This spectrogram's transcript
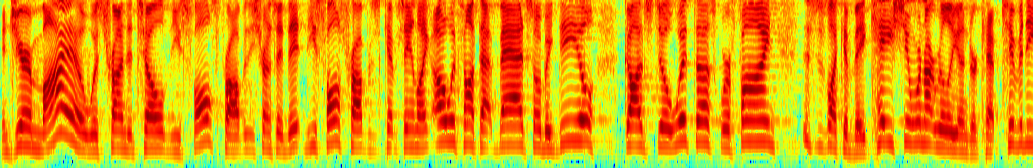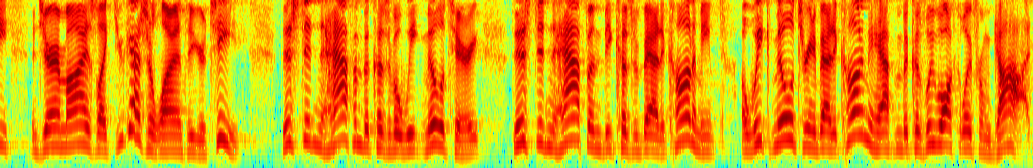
And Jeremiah was trying to tell these false prophets, he's trying to say, they, these false prophets kept saying, like, oh, it's not that bad, it's no big deal. God's still with us, we're fine. This is like a vacation, we're not really under captivity. And Jeremiah is like, you guys are lying through your teeth. This didn't happen because of a weak military. This didn't happen because of a bad economy. A weak military and a bad economy happened because we walked away from God.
